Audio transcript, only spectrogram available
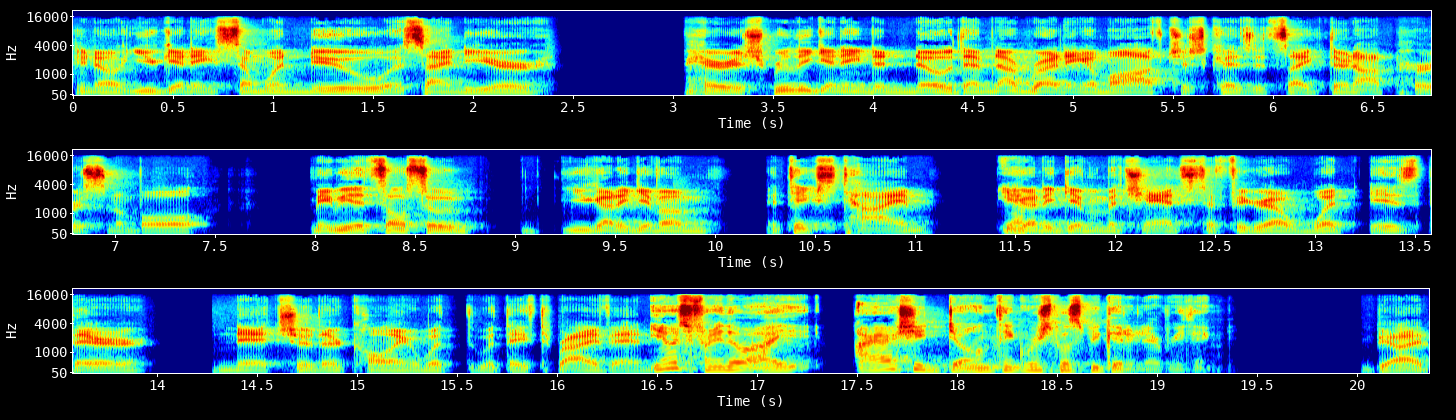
you know, you getting someone new assigned to your parish, really getting to know them, not writing them off just because it's like they're not personable. Maybe it's also, you got to give them, it takes time. You Yeah. got to give them a chance to figure out what is their niche or their calling or what, what they thrive in. You know it's funny though? I, I actually don't think we're supposed to be good at everything. I,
